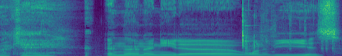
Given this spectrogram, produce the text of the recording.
Okay, and then I need uh, one of these.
